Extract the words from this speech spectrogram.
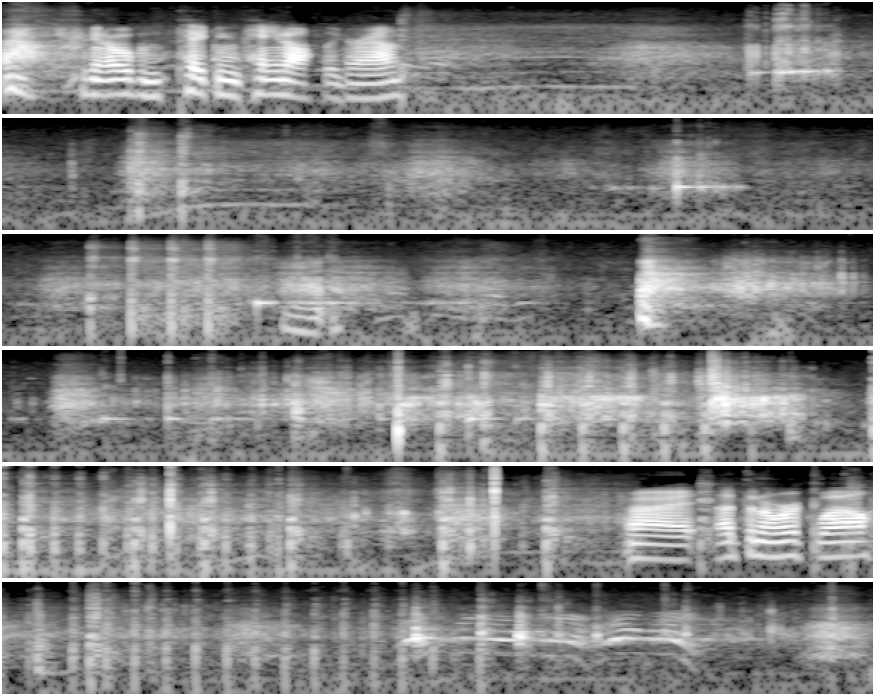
Ah, freaking open picking paint off the ground. Alright, that didn't work well. Mark is gone. Move up.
